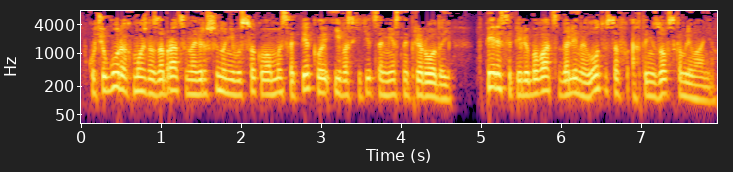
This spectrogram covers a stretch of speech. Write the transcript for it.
В Кучугурах можно забраться на вершину невысокого мыса Пеклы и восхититься местной природой. В Пересопе любоваться долиной лотосов в Ахтанизовском лимане.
